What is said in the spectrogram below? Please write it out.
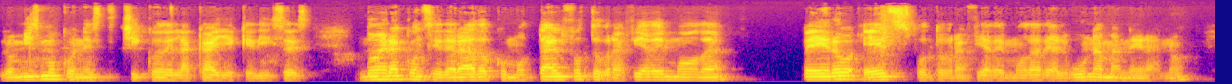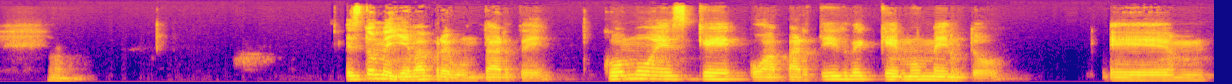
Lo mismo con este chico de la calle que dices, no era considerado como tal fotografía de moda pero es fotografía de moda de alguna manera, ¿no? Esto me lleva a preguntarte, ¿cómo es que o a partir de qué momento em,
